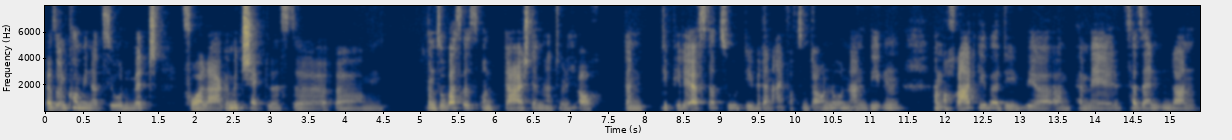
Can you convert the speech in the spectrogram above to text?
also in Kombination mit Vorlage, mit Checkliste ähm, und sowas ist. Und da erstellen wir natürlich auch dann die PDFs dazu, die wir dann einfach zum Downloaden anbieten haben auch Ratgeber, die wir ähm, per Mail versenden dann,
